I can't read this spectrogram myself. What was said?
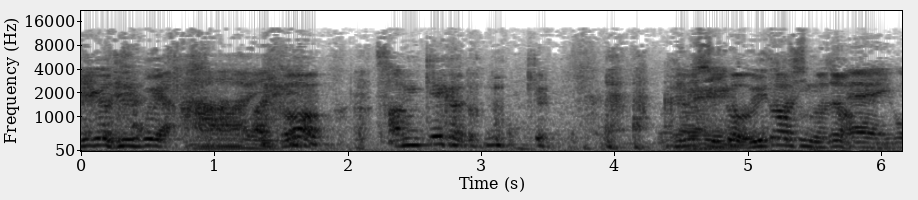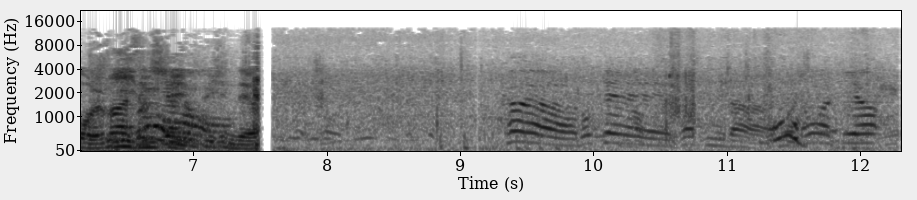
이거 누구야? 아 이거 잠깨가 너무 웃겨. 근우 씨 이거 의도하신 거죠? 네 이거 얼마나 씨. 섹시한 눈빛인데요 오케이 좋았습니다. 넘어갈게요.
